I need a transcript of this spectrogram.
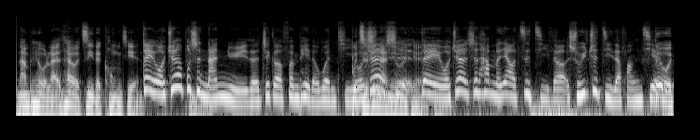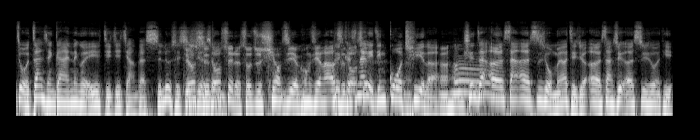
男朋友来，她有自己的空间。对，我觉得不是男女的这个分配的问题，不只是我觉得男女问题是对，我觉得是他们要自己的属于自己的房间。对我我赞成刚才那个诶姐姐讲的，十六十七只有十多岁的时候就需要自己的空间了，二对，十多岁可是那个已经过去了。嗯哼现在二三、二四岁，我们要解决二三岁、二四岁的问题。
